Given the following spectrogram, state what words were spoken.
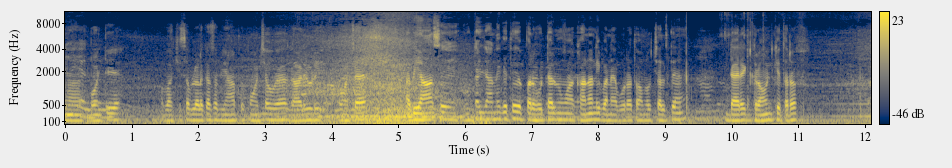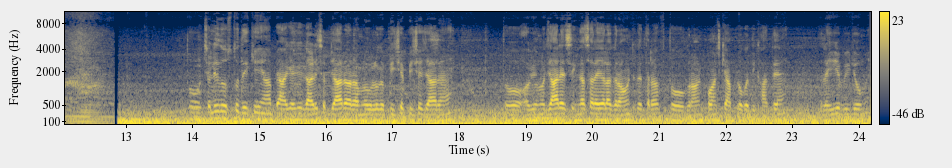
यहाँ बॉन्टी है। और बाकी सब लड़का सब यहाँ पे पहुँचा हुआ है गाड़ी उड़ी पहुँचा है। अभी यहाँ से होटल जाने के थे पर होटल में वहाँ खाना नहीं बना है पूरा तो हम लोग चलते हैं। डायरेक्ट ग्राउंड की तरफ़। चलिए दोस्तों देखिए यहाँ पे आगे आगे गाड़ी सब जा रहा है और हम लोग लोग के पीछे पीछे जा रहे हैं। तो अभी हम लोग जा रहे हैं सिंगासराय वाला ग्राउंड की तरफ़। तो ग्राउंड पहुँच के आप लोग को दिखाते हैं। रहिए वीडियो में।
